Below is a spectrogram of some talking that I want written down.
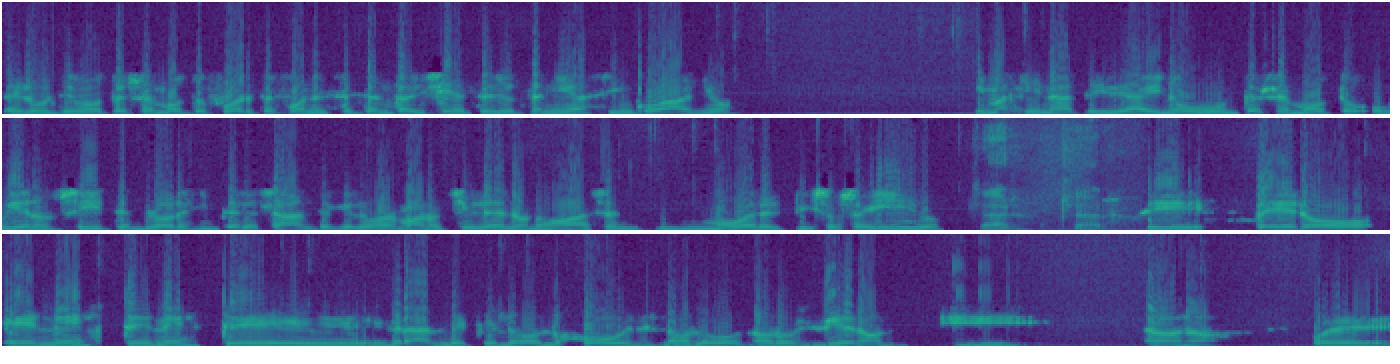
el último terremoto fuerte fue en el 77, yo tenía cinco años. Imagínate, y de ahí no hubo un terremoto. Hubieron sí temblores interesantes que los hermanos chilenos nos hacen mover el piso seguido. Claro, claro. Sí, pero en este, en este grande que los jóvenes no lo, no lo vivieron y no, no, pues,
